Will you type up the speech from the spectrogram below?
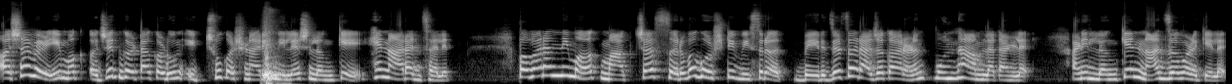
अशा वेळी मग अजित गटाकडून इच्छुक असणारे निलेश लंके हे नाराज झालेत. पवारांनी मग मागच्या सर्व गोष्टी विसरत बेरजेचं राजकारण पुन्हा अंमलात आणलंय आणि लंकेंना जवळ केलंय.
